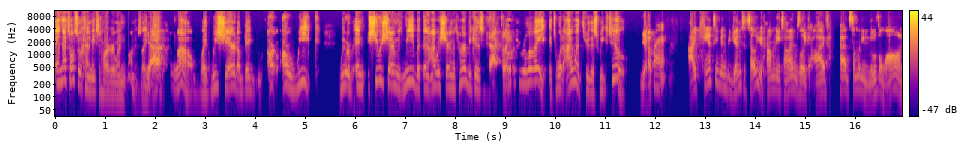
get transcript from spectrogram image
and that's also what kind of makes it harder when one is like, Yeah. oh, wow, like we shared a big our our week. We were, and she was sharing with me, but then I was sharing with her because exactly. how Exactly. do we relate? It's what I went through this week too. Yep. right. I can't even begin to tell you how many times like I've had somebody move along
